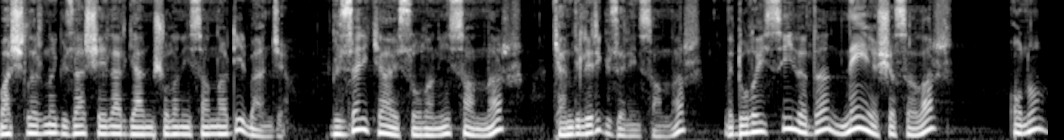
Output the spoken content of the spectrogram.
başlarına güzel şeyler gelmiş olan insanlar değil bence. Güzel hikayesi olan insanlar kendileri güzel insanlar ve dolayısıyla da ne yaşasalar onu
